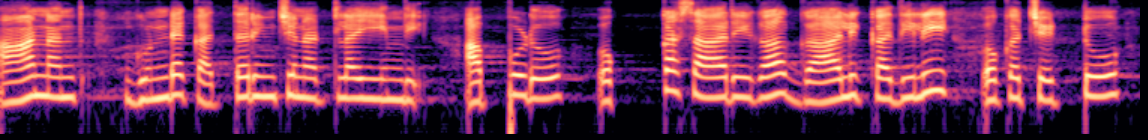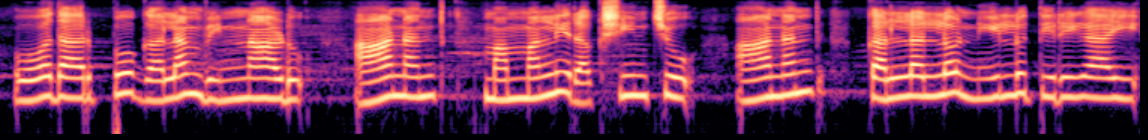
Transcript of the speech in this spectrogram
ఆనంద్ గుండె కత్తిరించినట్లయింది. అప్పుడు ఒక్కసారిగా గాలి కదిలి ఒక చెట్టు ఓదార్పు గలం విన్నాడు. ఆనంద్ మమ్మల్ని రక్షించు. ఆనంద్ కళ్ళల్లో నీళ్ళు తిరిగాయి.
